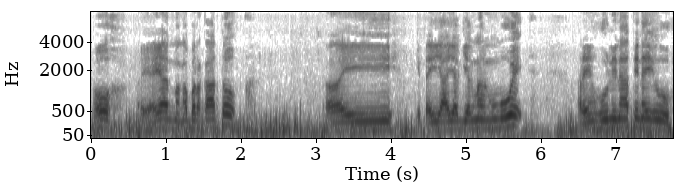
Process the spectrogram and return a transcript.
Oh, ay ayan mga barakato. Ay kita iyayagyang nang umuwi. Para yung huli natin ay oh,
